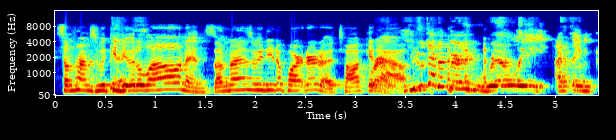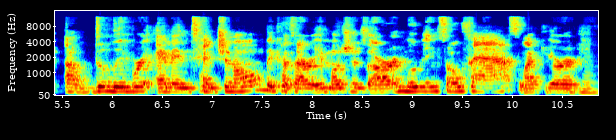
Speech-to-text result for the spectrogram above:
Sometimes we can yes. do it alone, and sometimes we need a partner to talk it right. out. You got to be really, I think, um, deliberate and intentional because our emotions are moving so fast. Like you're, mm-hmm.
